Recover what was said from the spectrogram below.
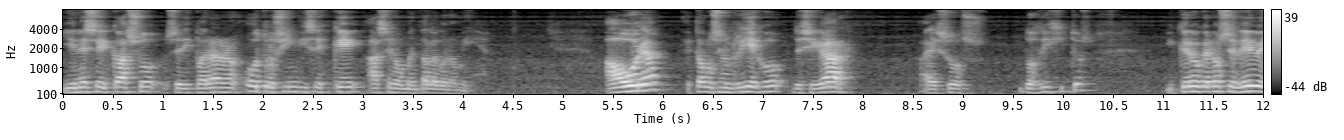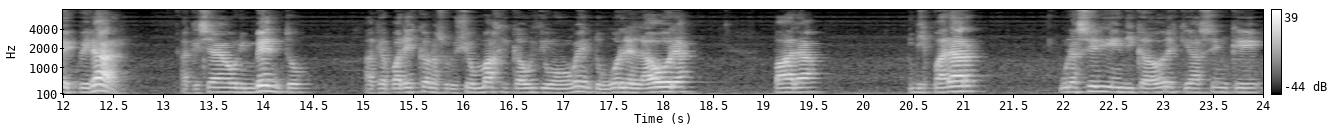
y en ese caso se dispararan otros índices que hacen aumentar la economía. Ahora estamos en riesgo de llegar a esos dos dígitos y creo que no se debe esperar a que se haga un invento, a que aparezca una solución mágica a último momento, un gol en la hora, para disparar una serie de indicadores que hacen que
